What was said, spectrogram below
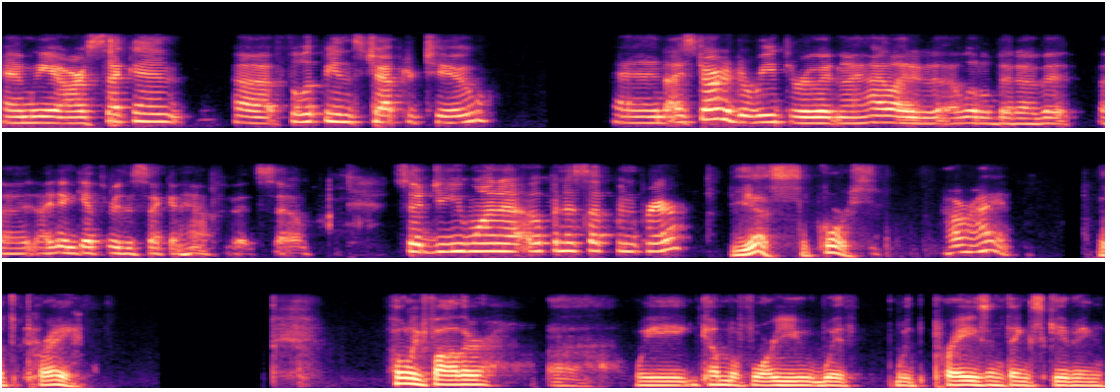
and we are second uh, Philippians chapter two. And I started to read through it and I highlighted a little bit of it, but I didn't get through the second half of it. So, so do you want to open us up in prayer? Yes, of course. All right. Let's pray. Holy Father, uh, we come before you with with praise and thanksgiving.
